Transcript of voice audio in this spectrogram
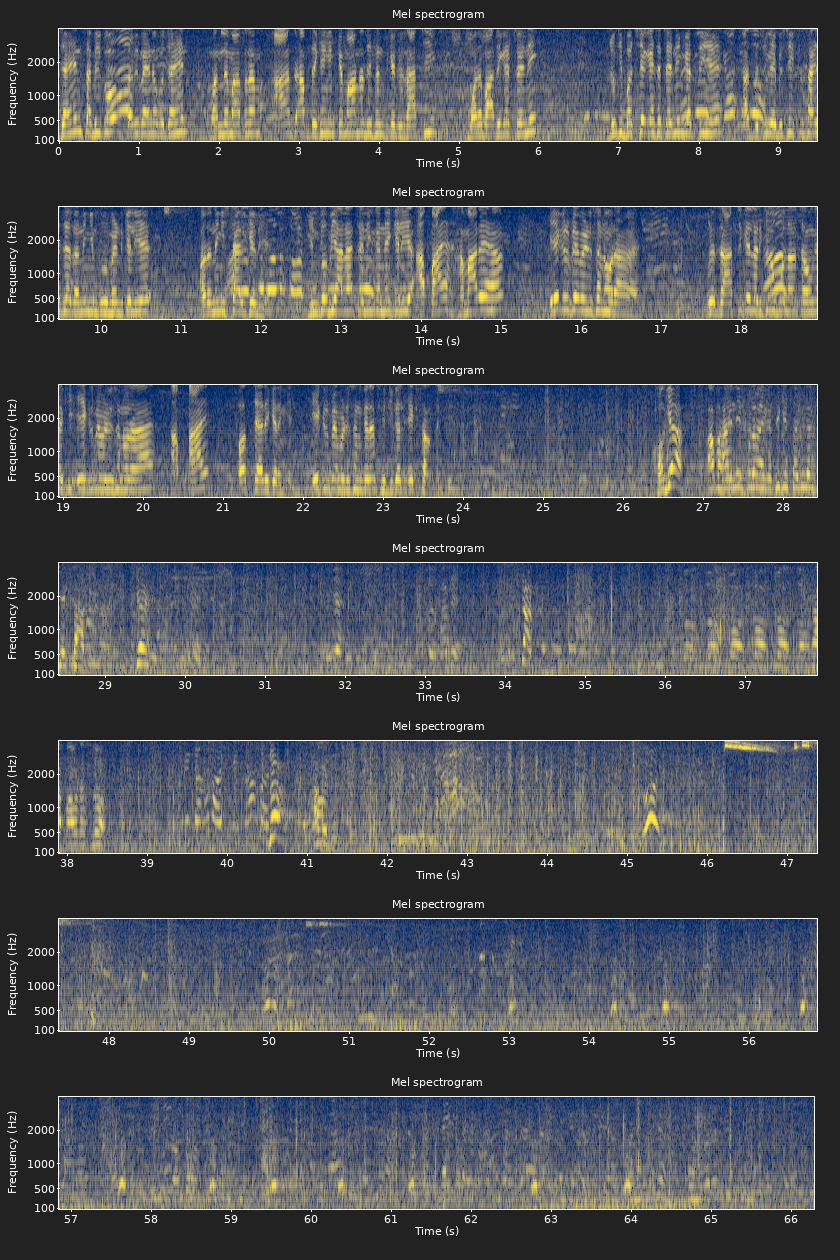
जय हिंद सभी को, सभी बहनों को जय हिंद। वंदे मातरम। आज आप देखेंगे commando defence academy Ranchi Morabadi का ट्रेनिंग जो कि बच्चे कैसे ट्रेनिंग करती है। आज बच्चों की एबीसी एक्सरसाइज है रनिंग इंप्रूवमेंट के लिए और रनिंग स्टाइल के लिए। जिनको भी आना है ट्रेनिंग करने के लिए, आप आए। हमारे यहाँ एक रुपये में एडमिशन हो रहा है। पूरे रांची के लड़की को बोलना चाहूँगा कि एक रुपये में एडमिशन हो रहा है। आप आए और तैयारी करेंगे। एक रुपये में एडमिशन करें फ़िज़िकल एक साल तक के लिए। हो गया अब हाई नहीं पूरा आएगा ठीक है सभी लड़के एक साथ ठीक है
